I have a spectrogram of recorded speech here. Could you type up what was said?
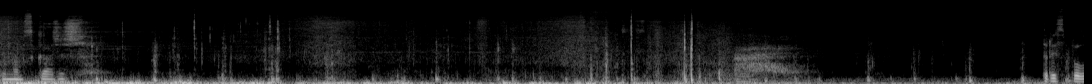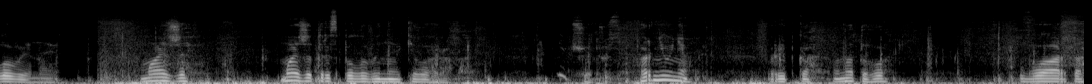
ти нам скажеш? Три з половиною. Майже, майже три з половиною кілограма. Нічого, друзі, гарнюня рибка, вона того варта.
